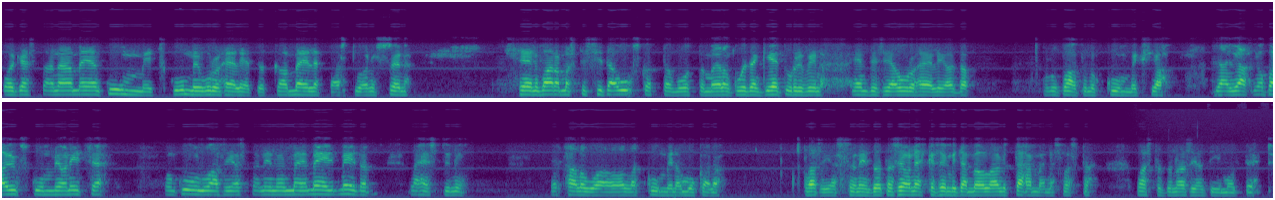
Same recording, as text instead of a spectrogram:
oikeastaan nämä meidän kummit, kummiurheilijat, jotka on meille taas tuonut sen, sen varmasti sitä uskottavuutta. Meillä on kuitenkin eturivin entisiä urheilijoita lupautunut kummiksi, ja, ja, ja jopa yksi kummi on itse on kuullut asiasta, niin on me, me, meitä lähestynyt, että haluaa olla kummina mukana asiassa, niin tota, se on ehkä se, mitä me ollaan nyt tähän mennessä vasta vastatun asian tiimoilta tehty.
